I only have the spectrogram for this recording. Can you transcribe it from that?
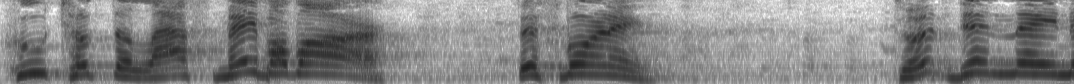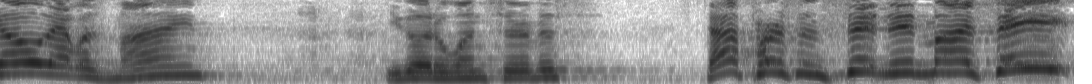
Who took the last maple bar this morning? Didn't they know that was mine? You go to one service, that person's sitting in my seat.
